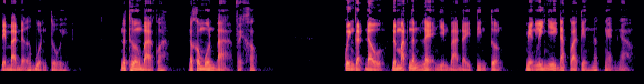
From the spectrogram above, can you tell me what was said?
để bà đỡ buồn tuổi. Nó thương bà quá, nó không muốn bà phải khóc. Quỳnh gật đầu, đôi mắt ngấn lệ nhìn bà đầy tin tưởng, miệng lý nhí đáp qua tiếng nấc nghẹn ngào.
